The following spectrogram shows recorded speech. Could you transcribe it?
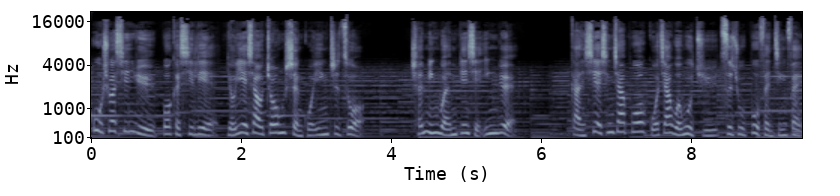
不说新语播客系列由叶孝忠、沈国英制作，陈明文编写音乐，感谢新加坡国家文物局资助部分经费。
